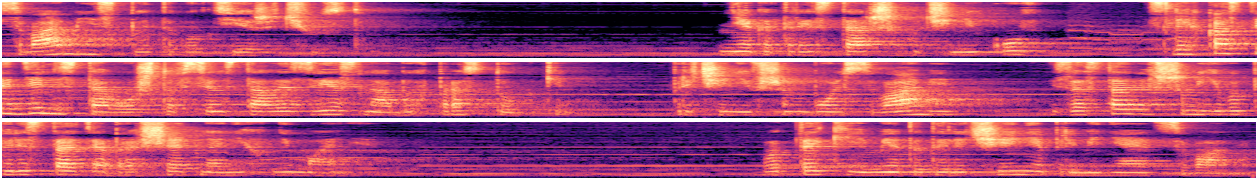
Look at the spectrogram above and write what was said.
С вами испытывал те же чувства. Некоторые из старших учеников слегка стыдились того, что всем стало известно об их проступке, причинившем боль с вами и заставившем его перестать обращать на них внимание. Вот такие методы лечения применяет с вами.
